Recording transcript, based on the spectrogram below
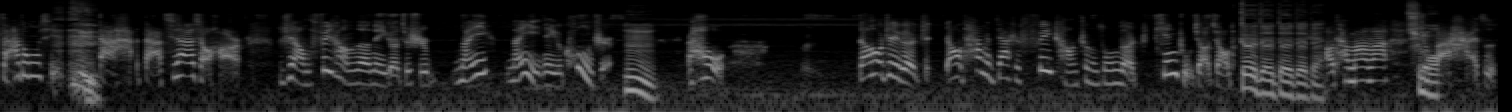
砸东西、打打其他的小孩儿，这样子非常的那个就是难以难以那个控制。嗯，然后，然后这个这，然后他们家是非常正宗的天主教教徒。对对对对对。然后他妈妈就把孩子。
